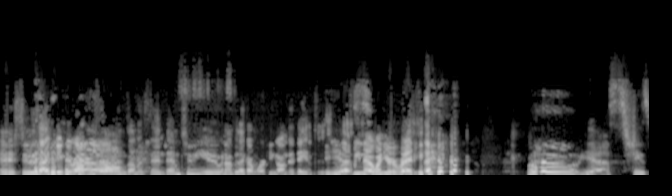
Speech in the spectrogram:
And as soon as I figure out the songs, I'm gonna send them to you, and I'll be like, I'm working on the dances. You Yes. let me know when you're ready. Woohoo! Yes, she's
